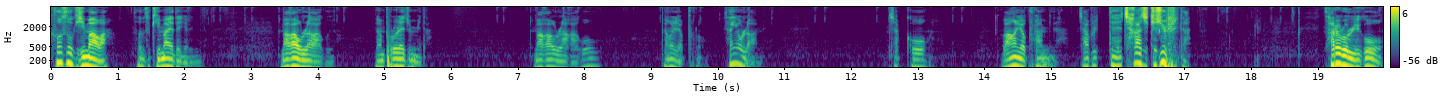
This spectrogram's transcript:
후수 기마와 선수 기마의 대결입니다. 마가 올라가고요. 면포를 해줍니다. 마가 올라가고 병을 옆으로 상이 올라갑니다. 잡고 왕을 옆으로 합니다. 잡을 때 차가 지켜줍니다. 살을 올리고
